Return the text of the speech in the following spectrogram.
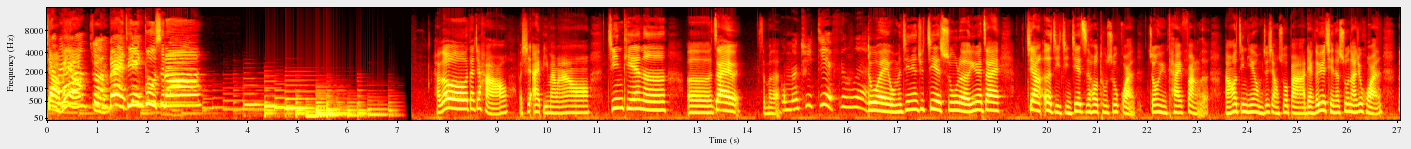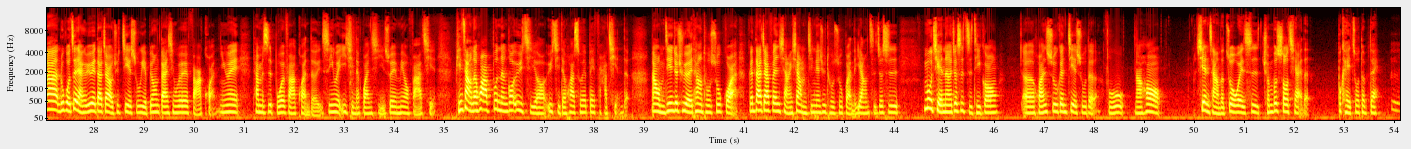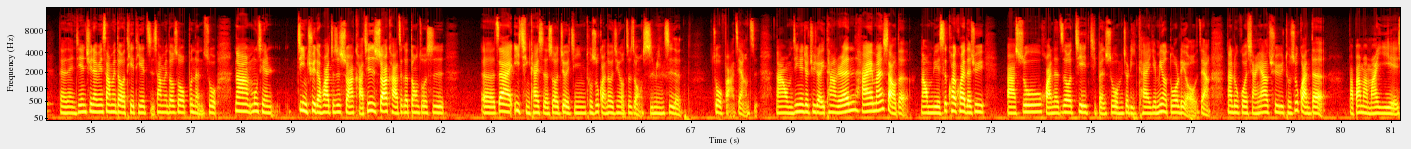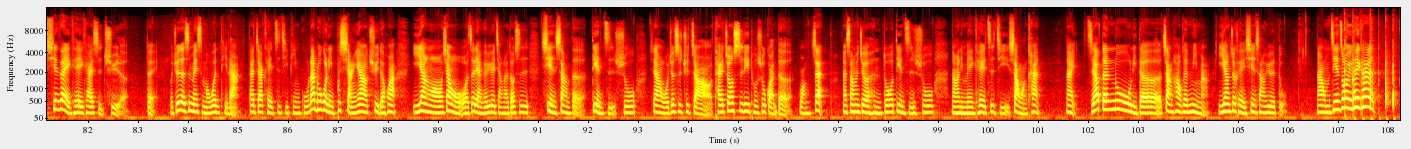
小朋友准备听故事喽！Hello，大家好，我是艾比妈妈哦。今天呢，呃，在什么了？我们去借书了。对，我们今天去借书了，因为在降二级警戒之后，图书馆。终于开放了，然后今天我们就想说，把两个月前的书拿去还。那如果这两个月大家有去借书，也不用担心会被罚款，因为他们是不会罚款的，是因为疫情的关系，所以没有罚钱。平常的话不能够预期哦，预期的话是会被罚钱的。那我们今天就去了一趟图书馆，跟大家分享一下我们今天去图书馆的样子。就是目前呢，就是只提供呃还书跟借书的服务，然后。现场的座位是全部收起来的，不可以坐，对不对？嗯，对不对？你今天去那边上面都有贴贴纸，上面都说不能坐。那目前进去的话就是刷卡，其实刷卡这个动作是，呃，在疫情开始的时候就已经图书馆都已经有这种实名制的做法这样子。那我们今天就去了一趟，人还蛮少的。那我们也是快快的去把书还了之后，借几本书我们就离开，也没有多留这样。那如果想要去图书馆的，爸爸妈妈也现在也可以开始去了，对我觉得是没什么问题啦，大家可以自己评估。那如果你不想要去的话，一样哦。像我我这两个月讲的都是线上的电子书，像我就是去找台中市立图书馆的网站，那上面就有很多电子书，然后你们也可以自己上网看。那只要登录你的账号跟密码，一样就可以线上阅读。那我们今天终于可以看。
